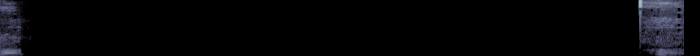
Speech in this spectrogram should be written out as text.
Mm. Mm.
